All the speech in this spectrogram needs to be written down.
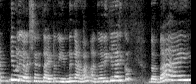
അടിപൊളി കളക്ഷൻസ് ആയിട്ട് വീണ്ടും കാണാം. അതുവരേക്കും എല്ലാവർക്കും. ബൈ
